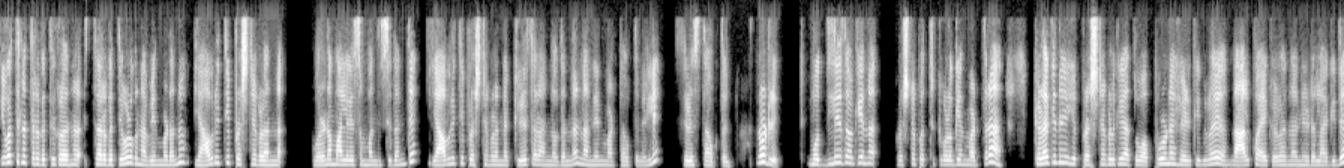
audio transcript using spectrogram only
ಇವತ್ತಿನ ತರಗತಿಗಳನ್ನ, ತರಗತಿಯೊಳಗೆ ನಾವೇನ್ ಮಾಡೋಣ, ಯಾವ ರೀತಿ ಪ್ರಶ್ನೆಗಳನ್ನ ವರ್ಣಮಾಲೆಗೆ ಸಂಬಂಧಿಸಿದಂತೆ ಯಾವ ರೀತಿ ಪ್ರಶ್ನೆಗಳನ್ನ ಕೇಳ್ತಾರ ಅನ್ನೋದನ್ನ ನಾನೇನ್ ಮಾಡ್ತಾ ಹೋಗ್ತೇನೆ ಇಲ್ಲಿ ತಿಳಿಸ್ತಾ ಹೋಗ್ತೇನೆ. ನೋಡ್ರಿ, ಮೊದ್ಲೇದಾಗೇನ ಪ್ರಶ್ನೆ ಪತ್ರಿಕೆ ಒಳಗೆ ಏನ್ ಮಾಡ್ತಾರ? ಕೆಳಗಿನ ಪ್ರಶ್ನೆಗಳಿಗೆ ಅಥವಾ ಅಪೂರ್ಣ ಹೇಳಿಕೆಗಳಿಗೆ ನಾಲ್ಕು ಆಯ್ಕೆಗಳನ್ನ ನೀಡಲಾಗಿದೆ.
